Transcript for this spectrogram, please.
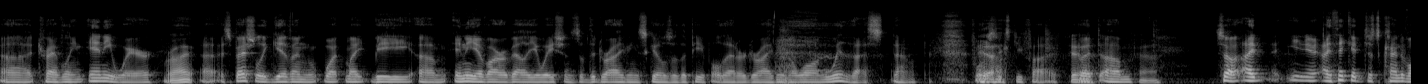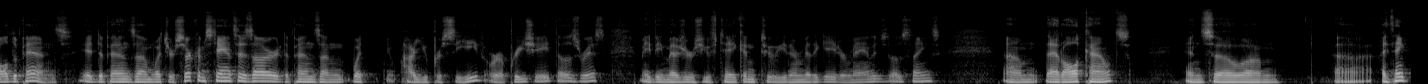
uh, traveling anywhere, Right. uh, especially given what might be um, any of our evaluations of the driving skills of the people that are driving along with us down 465. Yeah. But um, Yeah. So I, you know, I think it just kind of all depends. It depends on what your circumstances are. It depends on what how you perceive or appreciate those risks. Maybe measures you've taken to either mitigate or manage those things. Um, that all counts. And so um, uh, I think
